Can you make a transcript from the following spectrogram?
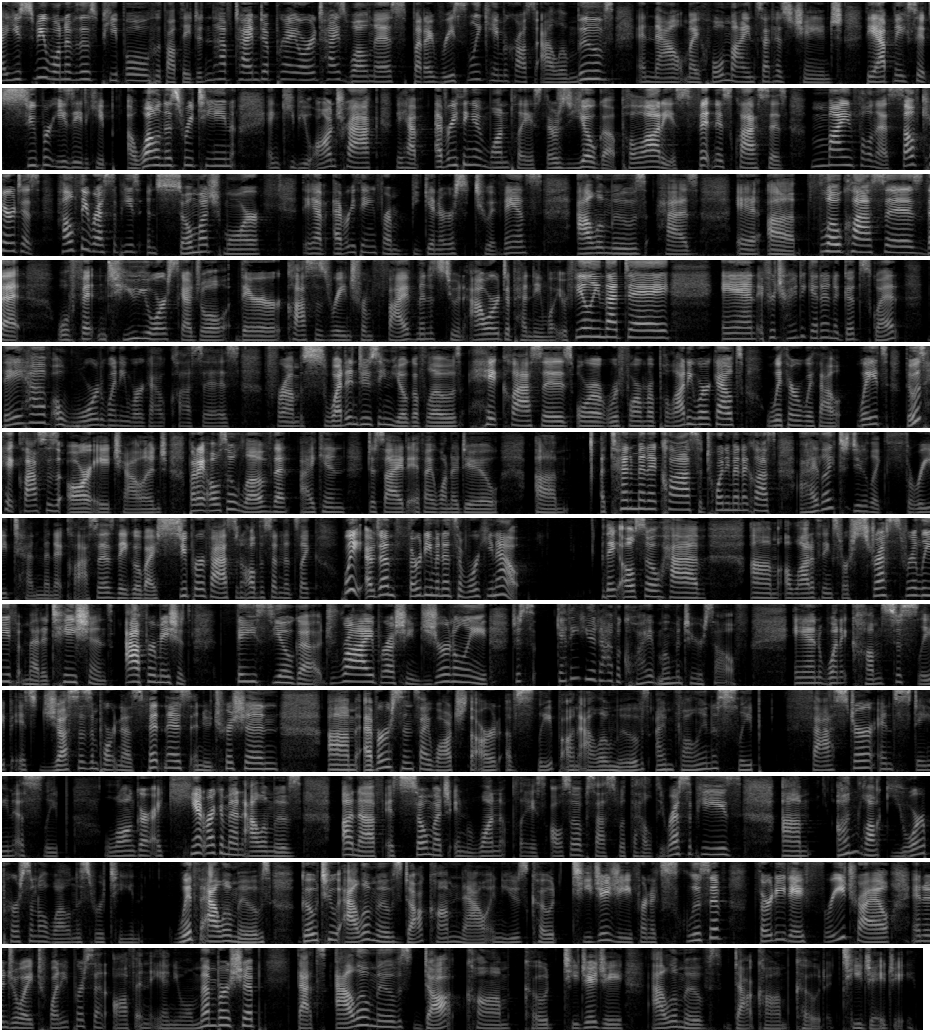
I used to be one of those people who thought they didn't have time to prioritize wellness, but I recently came across Alo Moves and now my whole mindset has changed. The app makes it super easy to keep a wellness routine and keep you on track. They have everything in one place. There's yoga, Pilates, fitness classes, mindfulness, self care tips, healthy recipes, and so much more. They have everything from beginners to advanced. Alo Moves has a, uh, flow classes that will fit into your schedule. Their classes range from five minutes to an hour, depending what you're feeling that day. And if you're trying to get in a good sweat, they have award winning workout classes from sweat inducing yoga flows, HIIT classes, or reformer Pilates workouts with or without weights. Those HIIT classes are a challenge, but I also love that I can decide if I want to do, um, a 10 minute class, a 20 minute class. I like to do like three 10 minute classes. They go by super fast, and all of a sudden it's like, wait, I've done 30 minutes of working out. They also have um, a lot of things for stress relief, meditations, affirmations, face yoga, dry brushing, journaling, just getting you to have a quiet moment to yourself. And when it comes to sleep, it's just as important as fitness and nutrition. Um, ever since I watched The Art of Sleep on Alo Moves, I'm falling asleep faster and staying asleep longer. I can't recommend Alo Moves enough. It's so much in one place. Also obsessed with the healthy recipes. Um, unlock your personal wellness routine with Alo Moves. Go to alomoves.com now and use code TJG for an exclusive 30-day free trial and enjoy 20% off an annual membership. That's alomoves.com code TJG, alomoves.com code TJG.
